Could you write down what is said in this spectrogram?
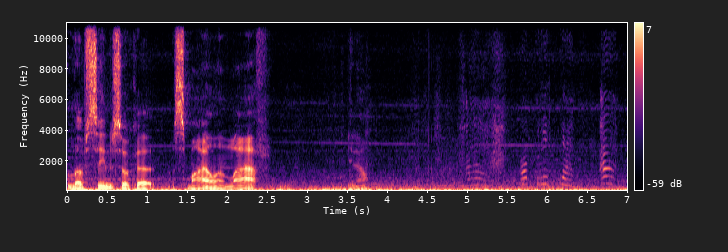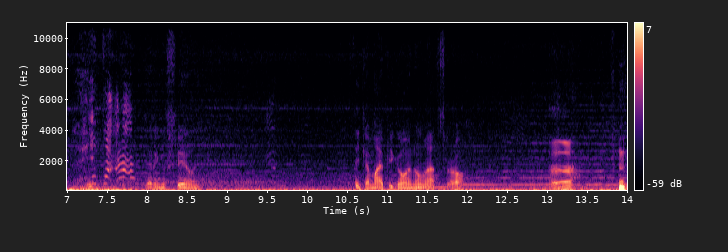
Love seeing Ahsoka smile and laugh. You know. Hey, getting a feeling. I think I might be going home after all. Uh, don't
